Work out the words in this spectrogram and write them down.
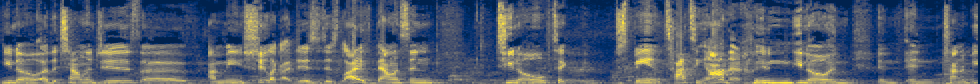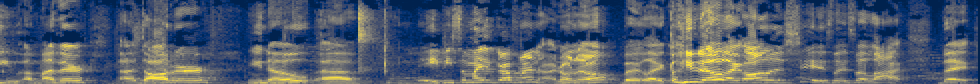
you know, other challenges. Uh, I mean, shit, like I just just life balancing. You know, take just being Tatiana, and you know, and and and trying to be a mother, a daughter. You know, uh, maybe somebody's girlfriend. I don't know, but like you know, like all this shit, it's, it's a lot. But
